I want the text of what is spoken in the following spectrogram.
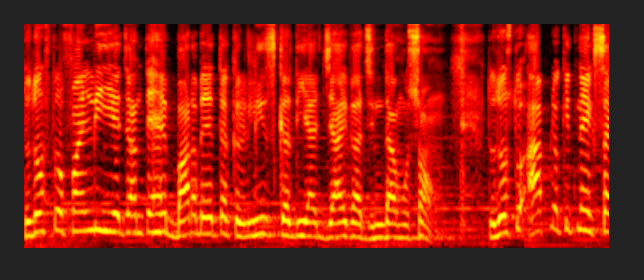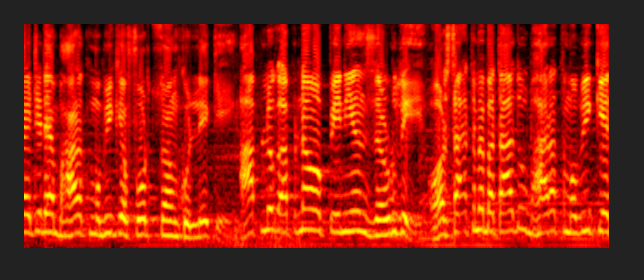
तो दोस्तों फाइनली ये जानते हैं 12 बजे तक रिलीज़ कर दिया जाएगा ज़िंदा हूँ सॉन्ग तो दोस्तों, आप लोग कितने एक्साइटेड हैं भारत मूवी के फोर्थ सॉन्ग को लेके? आप लोग अपना ओपिनियन ज़रूर दे और साथ में बता दू, भारत मूवी के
